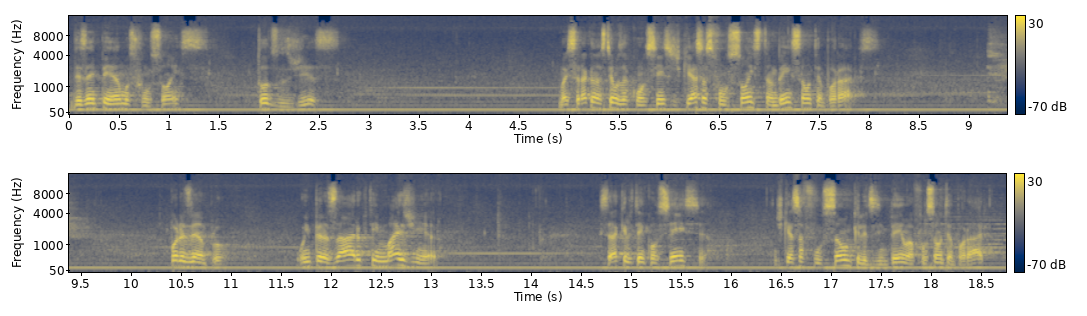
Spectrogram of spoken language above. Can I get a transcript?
desempenhamos funções todos os dias. Mas será que nós temos a consciência de que essas funções também são temporárias? Por exemplo, o empresário que tem mais dinheiro, será que ele tem consciência de que essa função que ele desempenha é uma função temporária?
